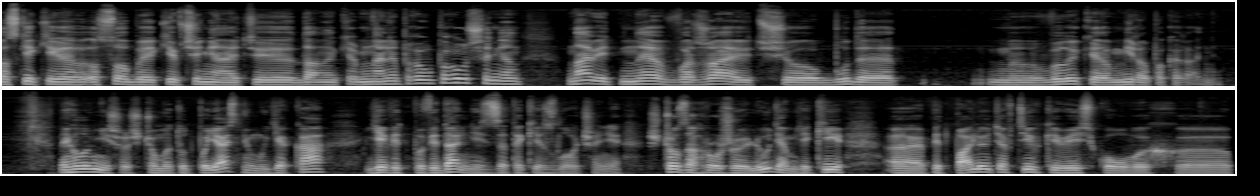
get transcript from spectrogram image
оскільки особи, які вчиняють дане кримінальне правопорушення, навіть не вважають, що буде велика міра покарання. Найголовніше, що ми тут пояснюємо, яка є відповідальність за такі злочини, що загрожує людям, які е, підпалюють автівки військових, е,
